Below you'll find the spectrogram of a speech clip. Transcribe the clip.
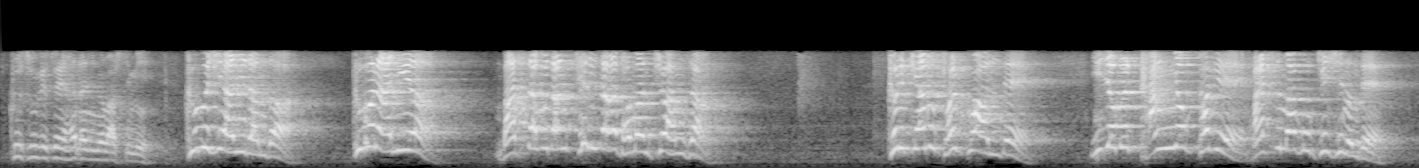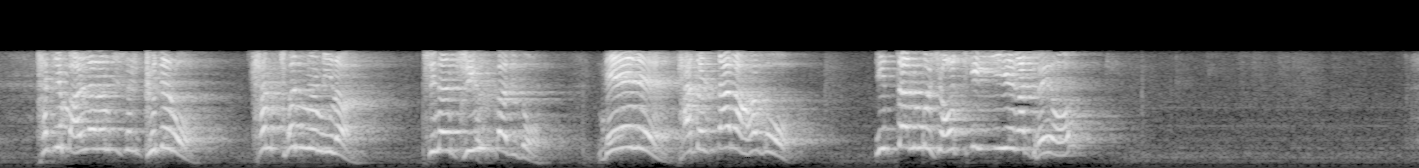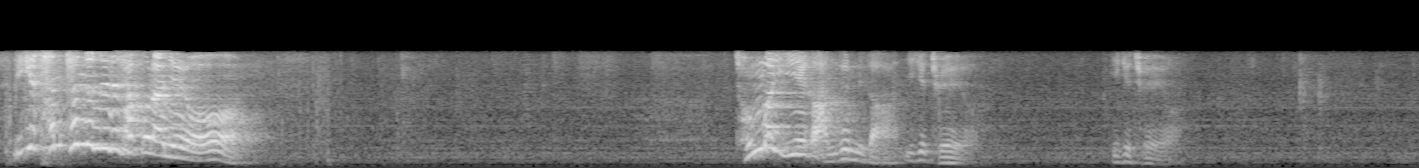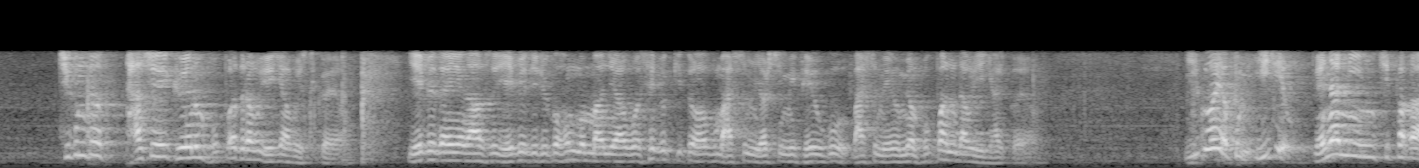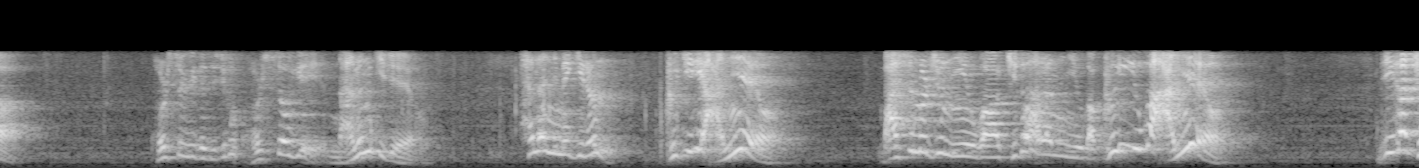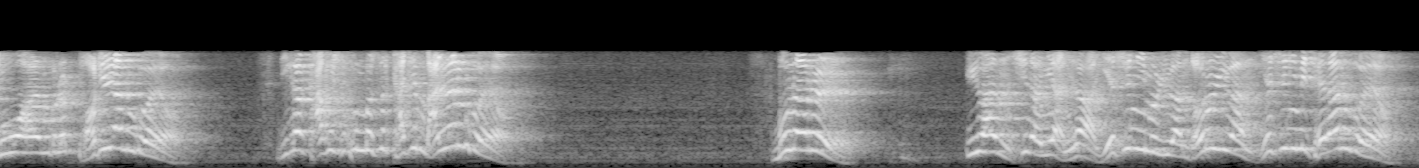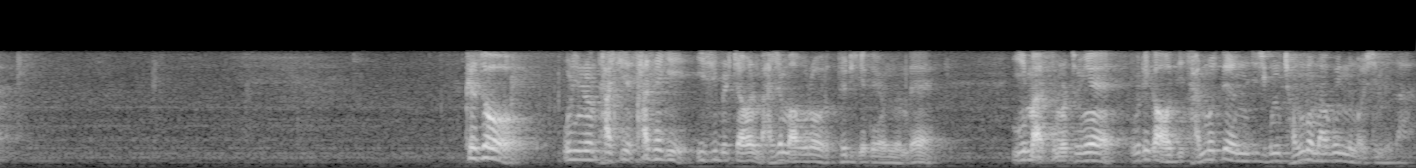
그 속에서의 하나님의 말씀이 그것이 아니란다. 그건 아니야. 맞다보단 틀리다가 더 많죠, 항상. 그렇게 하면 결코 안 돼. 이 점을 강력하게 말씀하고 계시는데, 하지 말라는 짓을 그대로 3천년이나 지난 지금까지도 내내 다들 따라하고 있다는 것이 어떻게 이해가 돼요? 이게 3천년 전의 사건 아니에요. 정말 이해가 안 됩니다. 이게 죄예요. 이게 죄예요. 지금도 다수의 교회는 복 받으라고 얘기하고 있을 거예요. 예배당에 나와서 예배 드리고 헌금 많이 하고 새벽 기도하고 말씀 열심히 배우고 말씀 외우면 복 받는다고 얘기할 거예요. 이거예요. 그럼 이게 베냐민 지파가 골석이 돼서 지금 골석이 나는 길이에요. 하나님의 길은 그 길이 아니에요. 말씀을 준 이유가 기도하라는 이유가 그 이유가 아니에요. 네가 좋아하는 것을 버리라는 거예요. 네가 가고 싶은 것을 가지 말라는 거예요. 문화를 위한 신앙이 아니라 예수님을 위한 너를 위한 예수님이 되라는 거예요. 그래서 우리는 다시 사세기 21장을 마지막으로 드리게 되었는데 이 말씀을 통해 우리가 어디 잘못되었는지 지금 점검하고 있는 것입니다.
